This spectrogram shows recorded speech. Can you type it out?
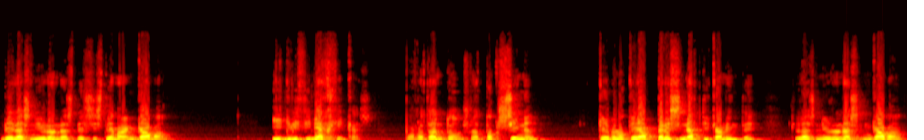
de las neuronas del sistema GABA y glicinérgicas, por lo tanto, es una toxina que bloquea presinápticamente las neuronas GABA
